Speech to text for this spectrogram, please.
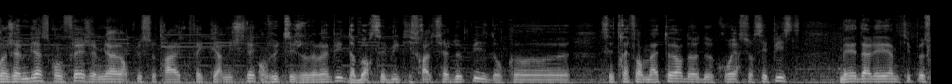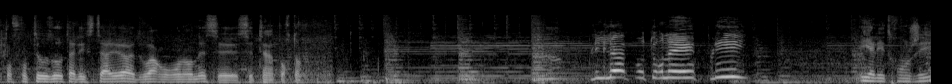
moi j'aime bien ce qu'on fait, j'aime bien en plus le travail avec Pierre Michelet en vue de ces Jeux Olympiques. D'abord c'est lui qui sera le chef de piste, donc euh, c'est très formateur de, courir sur ces pistes. Mais d'aller un petit peu se confronter aux autres à l'extérieur et de voir où on en est, c'était important. Plie-le pour tourner, plie Et à l'étranger,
